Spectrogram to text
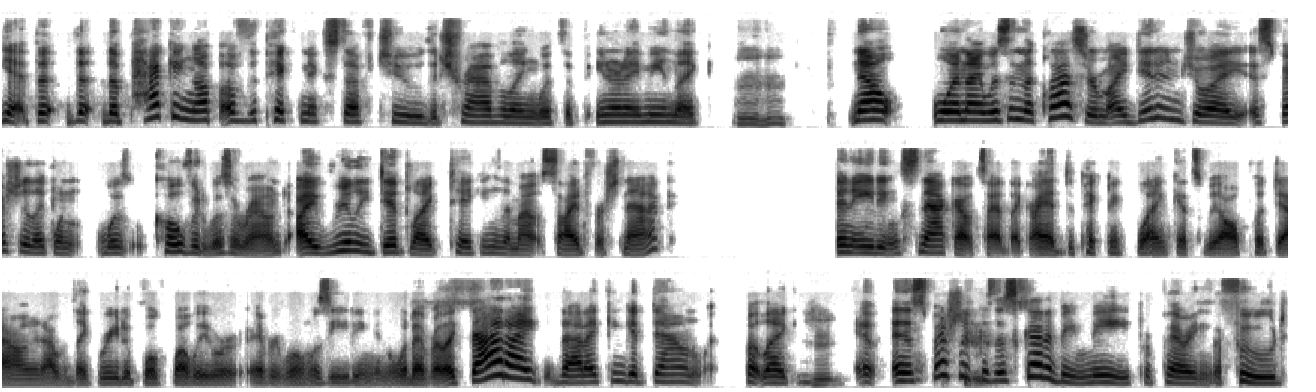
Yeah, the, the the packing up of the picnic stuff to the traveling with the, you know what I mean? Like mhm. now, when I was in the classroom, I did enjoy, especially like when was COVID was around. I really did like taking them outside for snack and eating snack outside. Like I had the picnic blankets we all put down, and I would like read a book while we were everyone was eating and whatever. Like that, I that I can get down with. But like, Mhm. and and especially because it's got to be me preparing the food,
